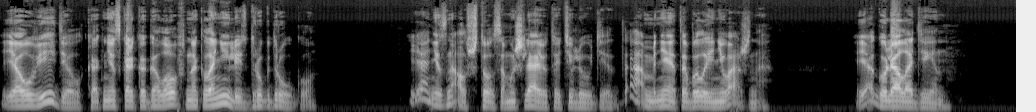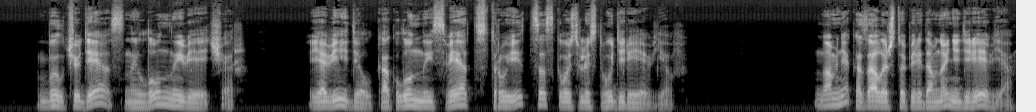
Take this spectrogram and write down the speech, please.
Я увидел, как несколько голов наклонились друг к другу. Я не знал, что замышляют эти люди, да мне это было и не важно. Я гулял один. Был чудесный лунный вечер. Я видел, как лунный свет струится сквозь листву деревьев. Но мне казалось, что передо мной не деревья,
